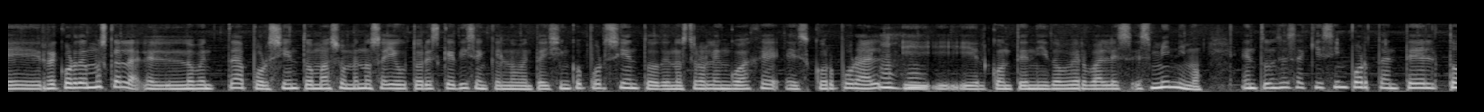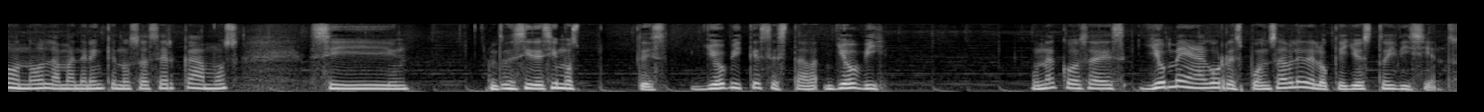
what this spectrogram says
eh, recordemos que el 90% más o menos hay autores que dicen que el 95% de nuestro lenguaje es corporal y, el contenido verbal es, mínimo. Entonces aquí es importante el tono, la manera en que nos acercamos. Si, entonces si decimos, pues, yo vi que se estaba, yo vi. Una cosa es, yo me hago responsable de lo que yo estoy diciendo.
